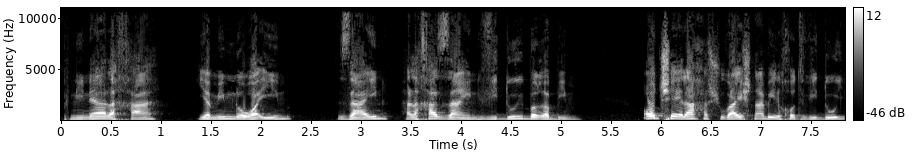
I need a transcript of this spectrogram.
פניני הלכה, ימים נוראים, ז. הלכה ז. וידוי ברבים. עוד שאלה חשובה ישנה בהלכות וידוי,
